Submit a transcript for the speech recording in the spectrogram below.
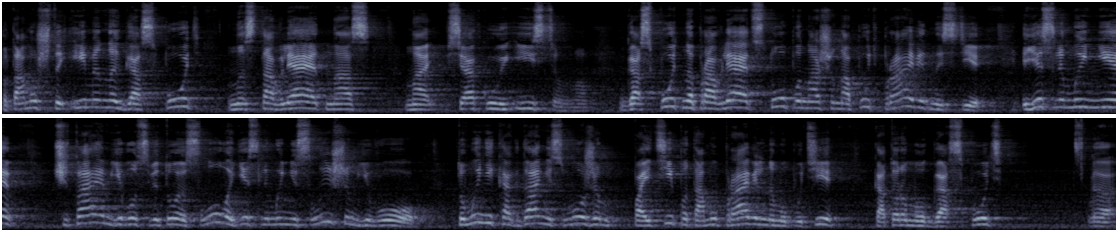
потому что именно Господь наставляет нас на всякую истину. Господь направляет стопы наши на путь праведности. И если мы не читаем Его Святое Слово, если мы не слышим Его, то мы никогда не сможем пойти по тому правильному пути, которому Господь э,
